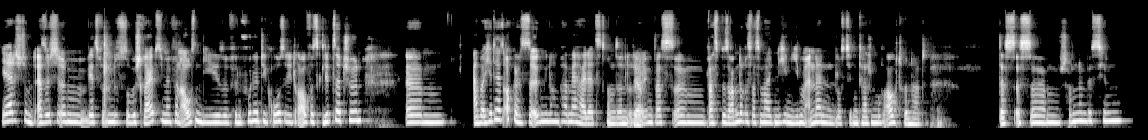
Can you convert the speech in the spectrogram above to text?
Ja, das stimmt. Also ich, ähm, jetzt, wenn du es so beschreibst, ich meine von außen diese 500, die große, die drauf ist, glitzert schön. Ähm, aber ich hätte jetzt auch gedacht, dass da irgendwie noch ein paar mehr Highlights drin sind oder ja. irgendwas ähm, was Besonderes, was man halt nicht in jedem anderen lustigen Taschenbuch auch drin hat. Das ist ähm, schon ein bisschen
